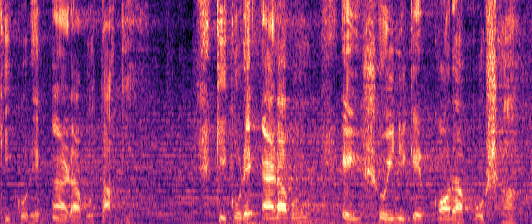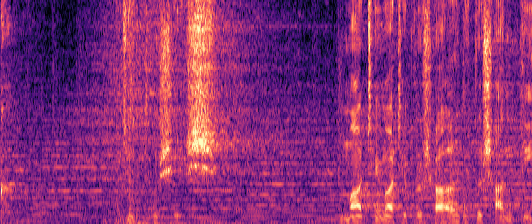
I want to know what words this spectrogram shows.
কি করে এড়াবো তাকে। কি করে এড়াবো এই সৈনিকের কড়া পোশাক? যুদ্ধ শেষ। মাঠে মাঠে প্রসারিত শান্তি।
